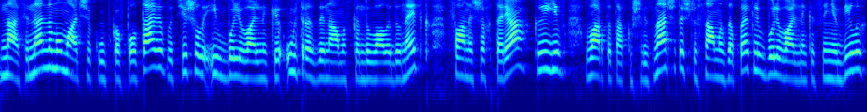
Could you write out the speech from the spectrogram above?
На фінальному матчі Кубка в Полтаві потішили і вболівальники Ультра Динамо скандували Донецьк, фани Шахтаря, Київ. Варто також відзначити, що саме запеклі вболівальники синьо-білих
